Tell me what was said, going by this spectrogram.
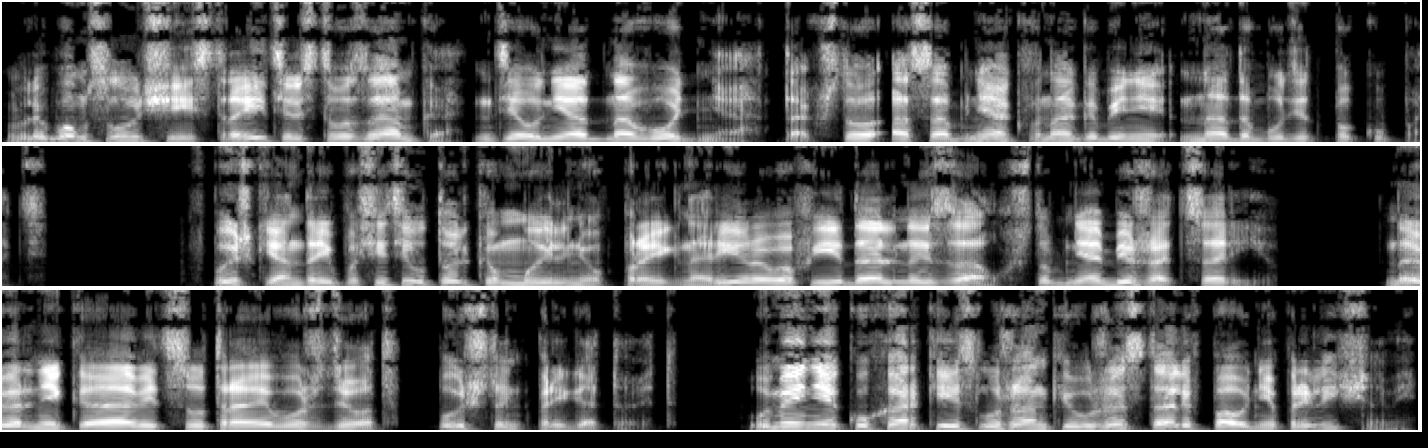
В любом случае, строительство замка — дело не одного дня, так что особняк в Нагобине надо будет покупать. В Пышке Андрей посетил только мыльню, проигнорировав едальный зал, чтобы не обижать царию. Наверняка ведь с утра его ждет, пусть что-нибудь приготовит. Умения кухарки и служанки уже стали вполне приличными.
